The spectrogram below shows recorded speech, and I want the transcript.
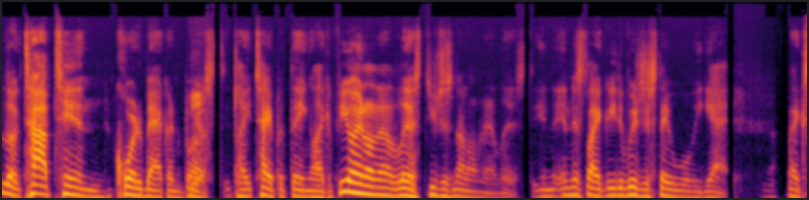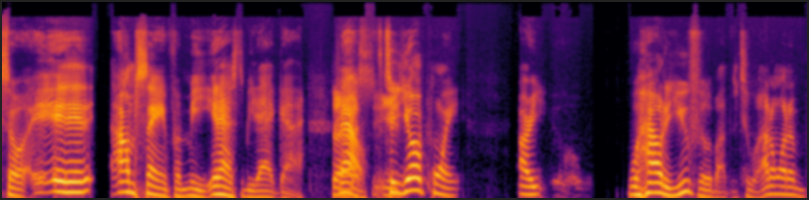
look top ten quarterback or bust type type of thing. Like, if you ain't on that list, you're just not on that list, and and it's like we we just stay with what we got. Yeah. Like, so it, I'm saying for me, it has to be that guy. So now, to you- your point, are you? Well, how do you feel about the two? I don't want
